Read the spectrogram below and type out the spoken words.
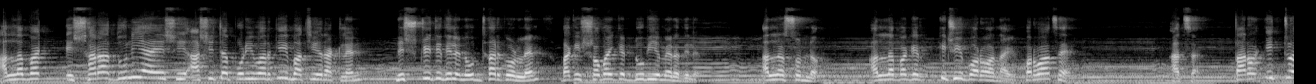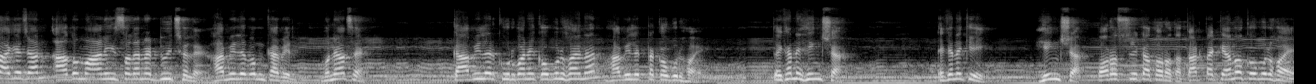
আল্লাহবাক এই সারা দুনিয়ায় সেই আশিটা পরিবারকেই বাঁচিয়ে রাখলেন। নিষ্কৃতি দিলেন, উদ্ধার করলেন, বাকি সবাইকে ডুবিয়ে মেরে দিলেন। আল্লাহ শূন্য আল্লাহ পাকের কিছুই পরোয়া নাই। পরোয়া আছে? আচ্ছা তারও একটু আগে যান আদম আলী ইসলামের দুই ছেলে হাবিল এবং কাবিল। মনে আছে? কাবিলের কুরবানি কবুল হয় না হাবিলেরটা কবুল হয়। তো এখানে হিংসা। এখানে কি? হিংসা পরশ্রী কাতরতা তারটা কেন কবুল হয়?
